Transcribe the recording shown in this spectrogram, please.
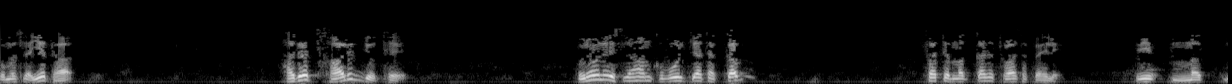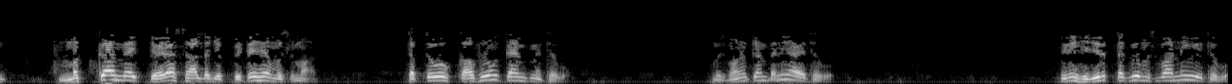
وہ مسئلہ یہ تھا، حضرت خالد جو تھے انہوں نے اسلام قبول کیا تھا کب؟ فتح مکہ سے تھوڑا سا پہلے۔ یعنی مکہ میں تیرہ سال تک جو پٹے ہیں مسلمان، تب تو وہ کافروں کے کیمپ میں تھے وہ۔ مسلمانوں کے کیمپ میں نہیں آئے تھے وہ۔ یعنی ہجرت تک بھی مسلمان نہیں ہوئے تھے وہ۔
